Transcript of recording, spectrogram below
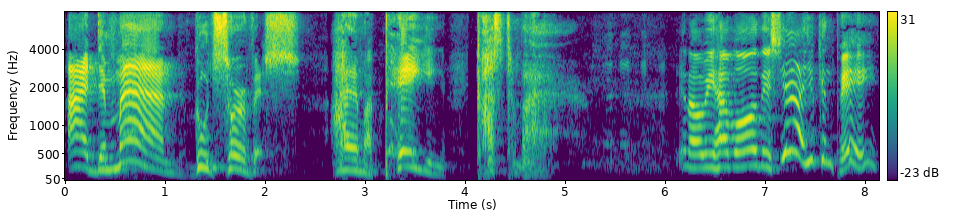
I demand good service. I am a paying customer. You know, we have all this. Yeah, you can pay.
